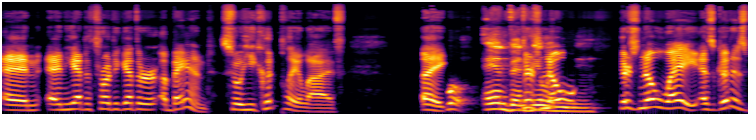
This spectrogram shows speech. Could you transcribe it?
and and he had to throw together a band so he could play live. Like well, and Van There's no- Halen. there's no way as good as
